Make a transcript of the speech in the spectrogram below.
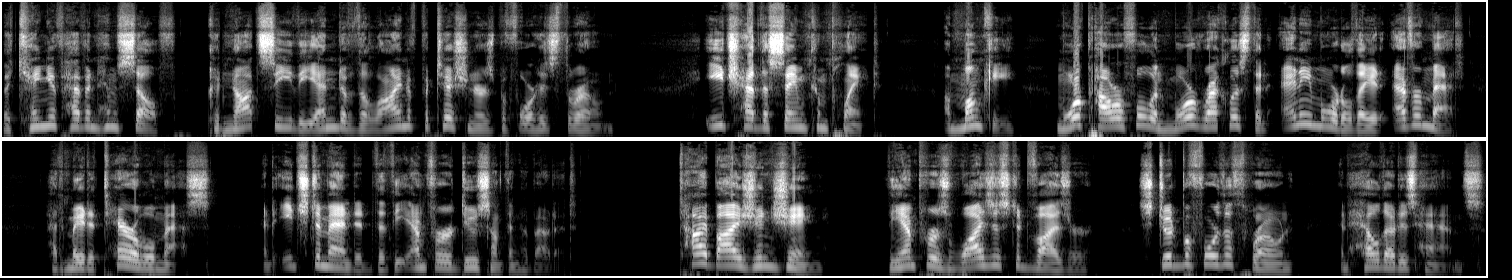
the King of Heaven himself could not see the end of the line of petitioners before his throne. Each had the same complaint. A monkey, more powerful and more reckless than any mortal they had ever met, had made a terrible mess, and each demanded that the Emperor do something about it. Tai Bai Jinjing, the Emperor's wisest adviser, stood before the throne and held out his hands.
